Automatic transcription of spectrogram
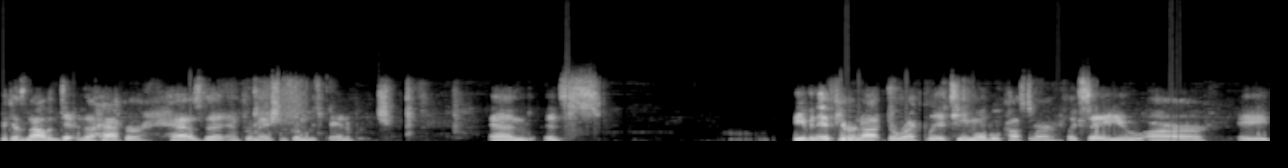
because now the, the hacker has that information from this data breach. And it's even if you're not directly a T-Mobile customer, like say you are a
